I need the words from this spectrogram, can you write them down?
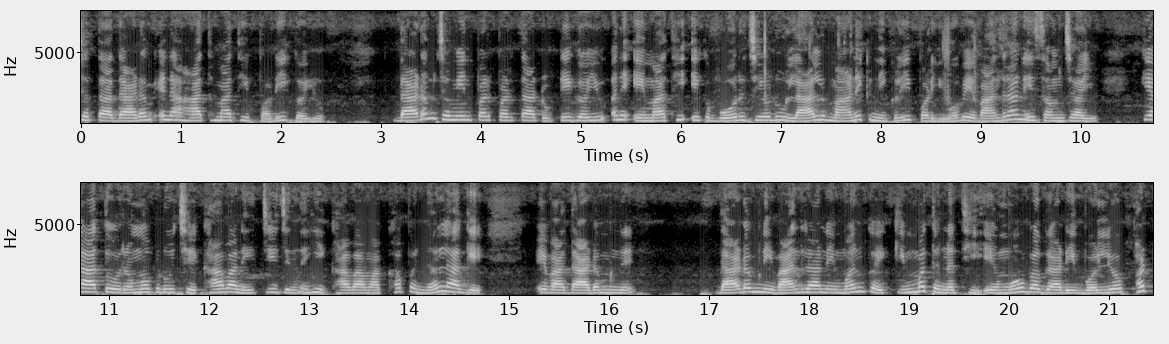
જતાં દાડમ એના હાથમાંથી પડી ગયું. દાડમ જમીન પર પડતા તૂટી ગયું અને એમાંથી એક બોર જેવડું લાલ માણેક નીકળી પડ્યું. હવે વાંદરાને સમજાયું કે આ તો રમકડું છે, ખાવાની ચીજ નહીં, ખાવામાં ખપ ન લાગે એવા દાડમને દાડમની વાંદરાને મન કંઈ કિંમત નથી, એ મોં બગાડી બોલ્યો ફટ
